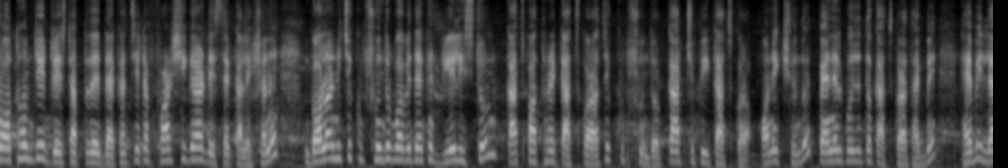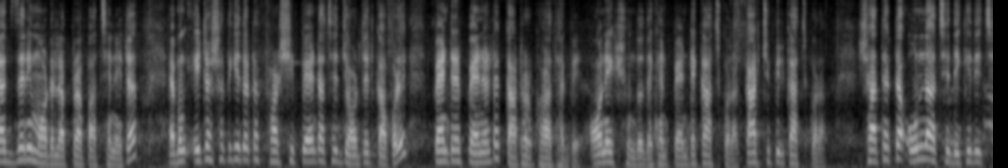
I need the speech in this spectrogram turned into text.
প্রথম যে ড্রেসটা আপনাদের দেখাচ্ছি, এটা ফার্সি গারা ড্রেসের কালেকশনে। গলার নিচে খুব সুন্দরভাবে দেখেন রিয়েল স্টোন কাজ পাথরের কাজ করা আছে, খুব সুন্দর, কারচুপির কাজ করা, অনেক সুন্দর। প্যানেল পর্যন্ত কাজ করা থাকবে। হেভি লাক্সারি মডেল আপনারা পাচ্ছেন এটা। এবং এটার সাথে কিন্তু একটা ফার্সি প্যান্ট আছে, জর্জেট কাপড়ে। প্যান্টের প্যানেলটা কাঠর করা থাকবে। অনেক সুন্দর দেখেন প্যান্টে কাজ করা, কারচুপির কাজ করা। সাথে একটা অন্য আছে দেখিয়ে দিচ্ছি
